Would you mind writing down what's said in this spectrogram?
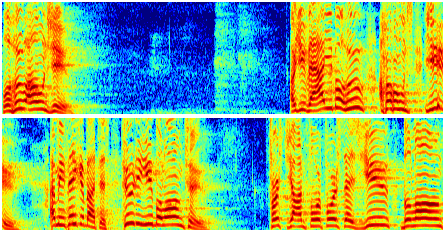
Well, who owns you? Are you valuable? Who owns you? I mean, think about this. Who do you belong to? 1 John 4 4 says, You belong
